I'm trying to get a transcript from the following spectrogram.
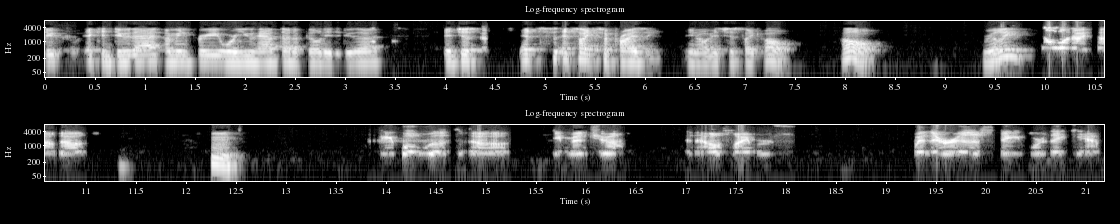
do it can do that. I mean, for you, where you have that ability to do that, it just it's it's like surprising. You know, it's just like oh, oh, really? You know what I found out? Hmm. People with uh, dementia and Alzheimer's, when they're in a state where they can't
